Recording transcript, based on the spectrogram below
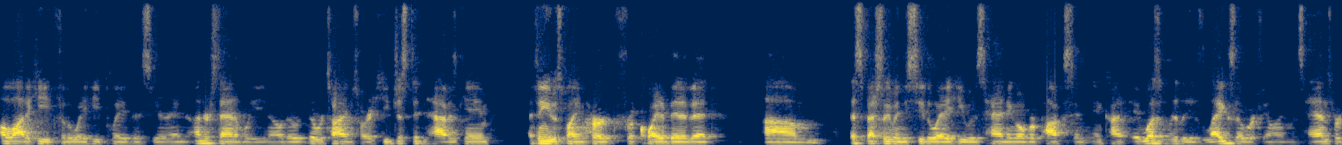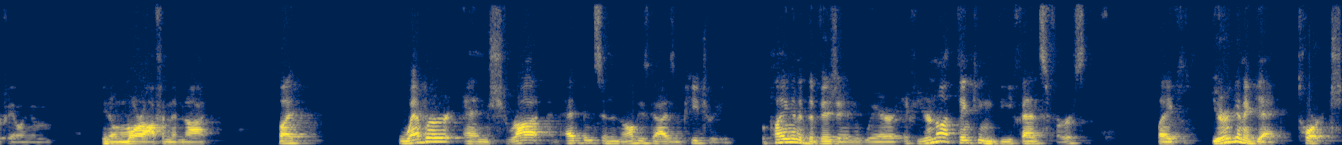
a lot of heat for the way he played this year. And understandably, you know, there, there were times where he just didn't have his game. I think he was playing hurt for quite a bit of it, um, especially when you see the way he was handing over pucks and, and, kind of, it wasn't really his legs that were feeling him, his hands were feeling him, you know, more often than not. But Weber and Chiarot and Edmundson and all these guys in Petry were playing in a division where if you're not thinking defense first, like you're going to get torched.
